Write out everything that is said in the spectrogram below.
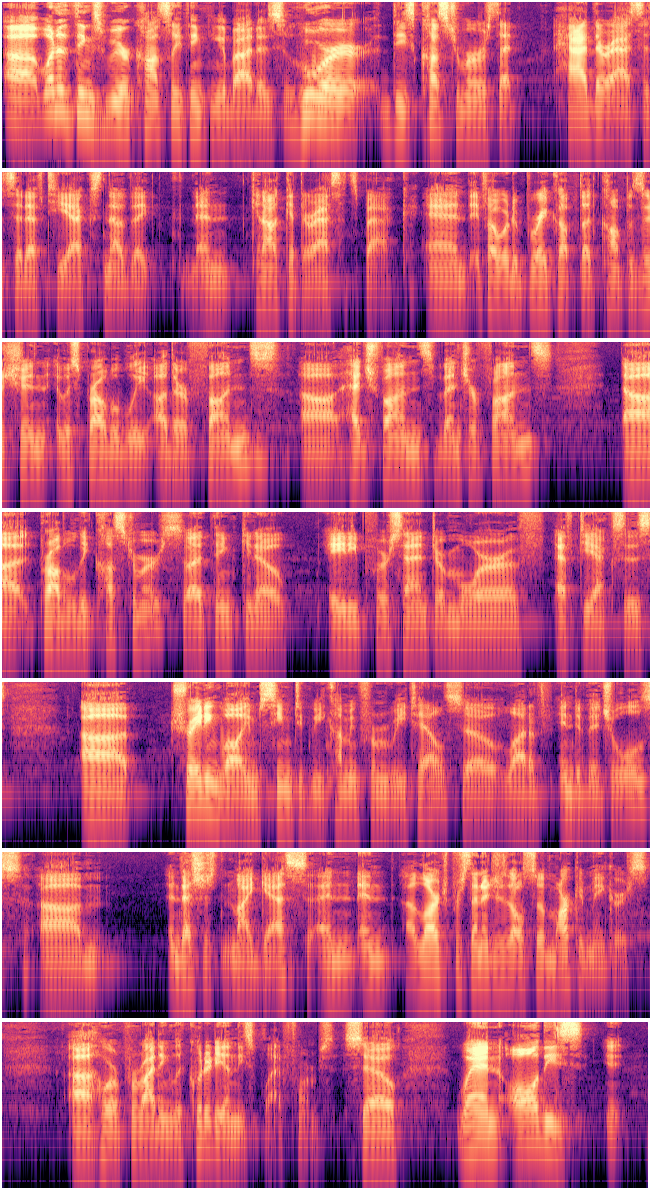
Uh, one of the things we are constantly thinking about is who are these customers that had their assets at FTX now they and cannot get their assets back. And if I were to break up that composition, it was probably other funds, uh, hedge funds, venture funds, uh, probably customers. So I think you know eighty percent or more of FTX's uh, trading volume seem to be coming from retail. So a lot of individuals. Um, and that's just my guess. And and a large percentage is also market makers uh, who are providing liquidity on these platforms. So when all these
